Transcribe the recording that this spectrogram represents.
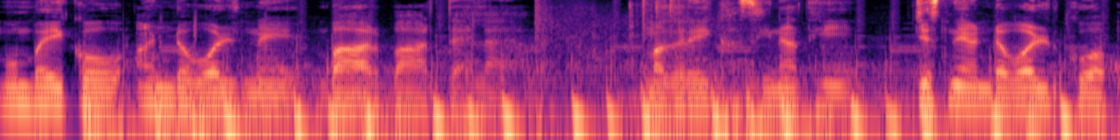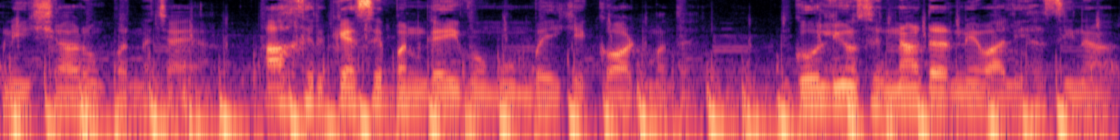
मुंबई को अंडरवर्ल्ड ने बार बार दहलाया, मगर एक हसीना थी जिसने अंडरवर्ल्ड को अपनी इशारों पर नचाया। आखिर कैसे बन गई वो मुंबई के गॉड मदर गोलियों से ना डरने वाली हसीना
